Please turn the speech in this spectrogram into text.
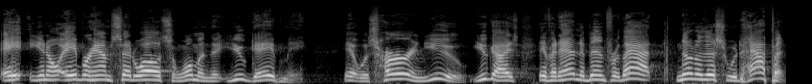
A, you know, Abraham said, Well, it's a woman that you gave me. It was her and you. You guys, if it hadn't been for that, none of this would happen.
